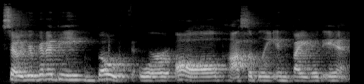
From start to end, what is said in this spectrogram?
So you're going to be both or all possibly invited in.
